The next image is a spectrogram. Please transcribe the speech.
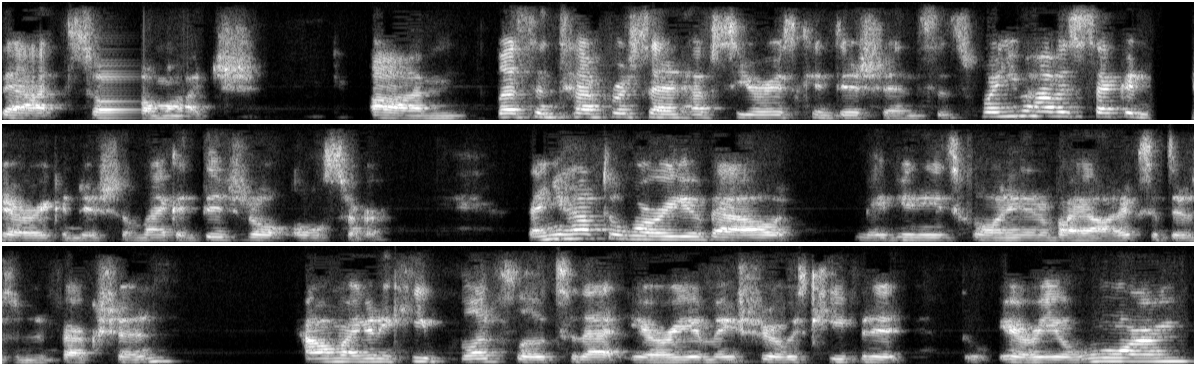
that so much. Um, less than 10% have serious conditions. It's when you have a secondary condition like a digital ulcer. Then you have to worry about Maybe you need to go on antibiotics if there's an infection. How am I going to keep blood flow to that area? Make sure I was keeping it the area warm.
